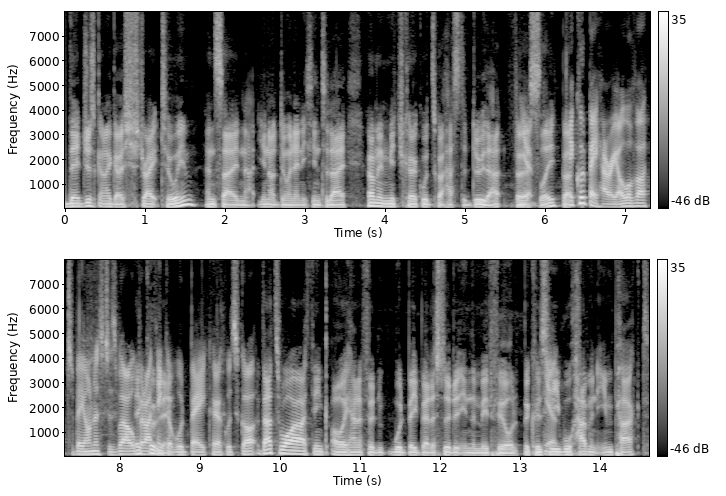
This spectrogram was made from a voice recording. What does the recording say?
They're just going to go straight to him and say, "No, you're not doing anything today." I mean, Mitch Kirkwood Scott has to do that Yep. firstly, but it could be Harry Oliver to be honest as well, but I think be. it would be Kirkwood Scott. That's why I think Ollie Hannaford would be better suited in the midfield because he will have an impact.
